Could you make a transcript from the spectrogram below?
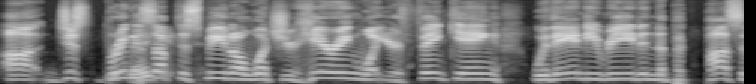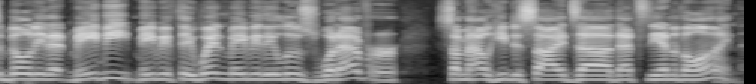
Uh, just bring us up to speed on what you're hearing, what you're thinking with Andy Reid, and the possibility that maybe, maybe if they win, maybe they lose, whatever. Somehow he decides uh, that's the end of the line.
